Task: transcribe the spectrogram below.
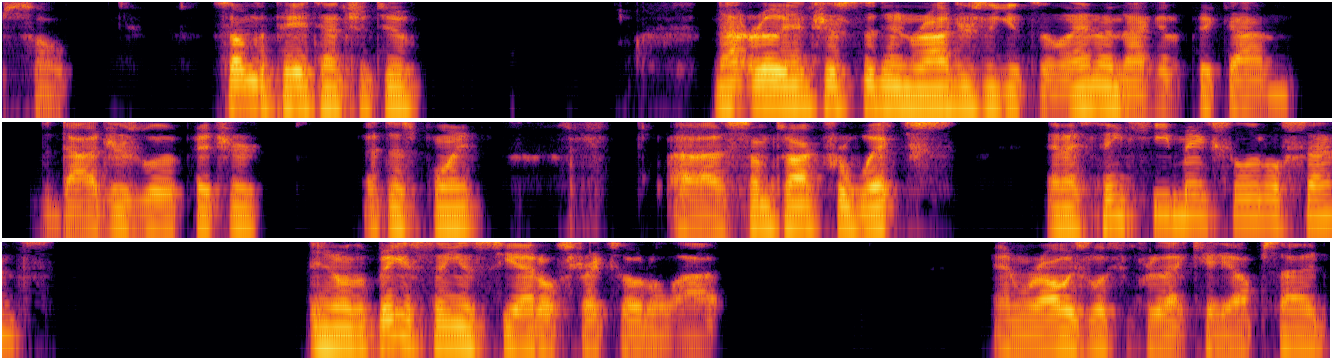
So something to pay attention to. Not really interested in Rogers against Atlanta. Not going to pick on the Dodgers with a pitcher at this point. Uh, some talk for Wicks, and I think he makes a little sense. You know, the biggest thing is Seattle strikes out a lot, and we're always looking for that K upside.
